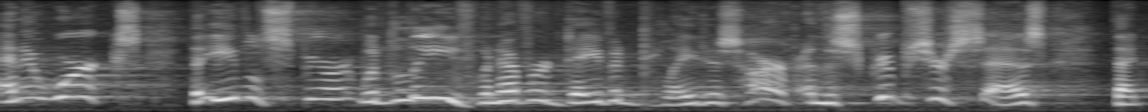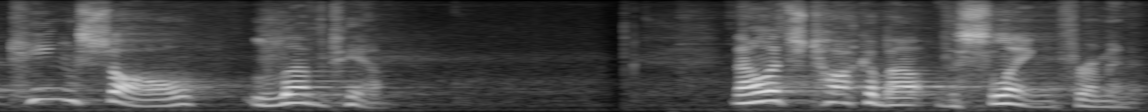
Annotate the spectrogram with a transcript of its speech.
and it works. The evil spirit would leave whenever David played his harp. And the scripture says that King Saul loved him. Now let's talk about the sling for a minute.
